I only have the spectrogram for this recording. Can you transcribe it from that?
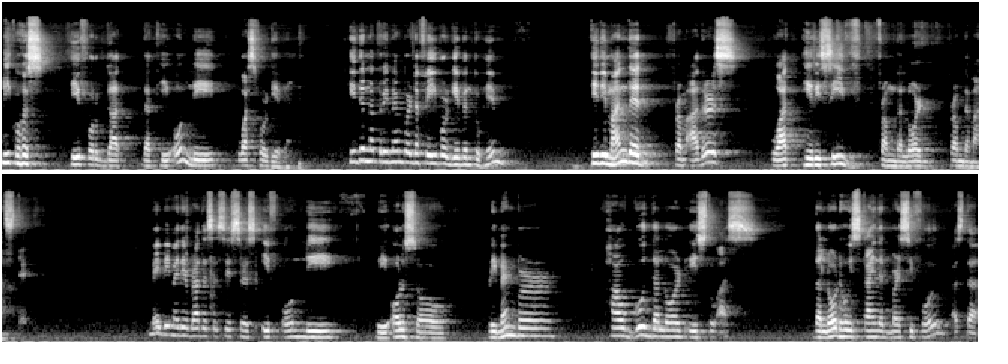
Because he forgot that he only was forgiven. He did not remember the favor given to him. He demanded from others what he received from the Lord, from the Master. Maybe, my dear brothers and sisters, if only we also remember how good the Lord is to us. The Lord who is kind and merciful, as the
